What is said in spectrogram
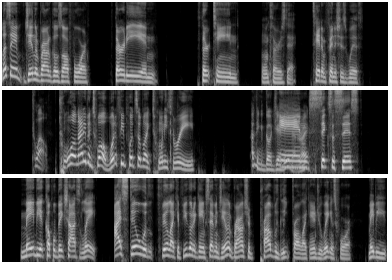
let's say if Jaylen Brown goes off for thirty and thirteen on Thursday, Tatum finishes with 12. tw- well, not even 12. What if he puts up like 23 I think it'd go JV then, right? six assists, maybe a couple big shots late? I still would feel like if you go to game seven, Jaylen Brown should probably leapfrog like Andrew Wiggins for maybe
